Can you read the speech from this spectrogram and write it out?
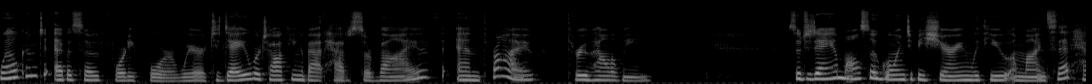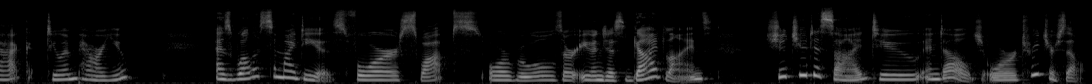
Welcome to episode 44, where today we're talking about how to survive and thrive through Halloween. So, today I'm also going to be sharing with you a mindset hack to empower you, as well as some ideas for swaps or rules or even just guidelines should you decide to indulge or treat yourself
